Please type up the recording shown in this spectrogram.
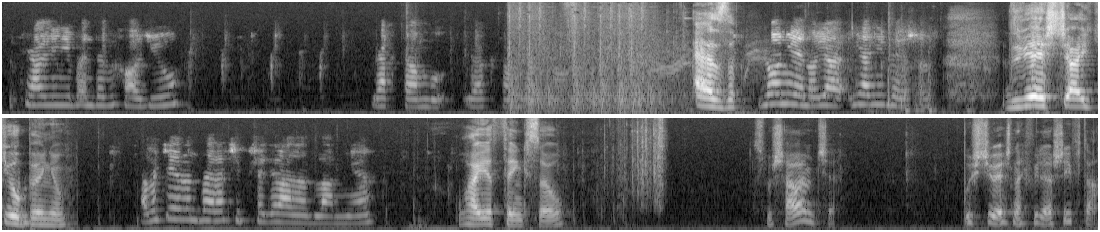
Specjalnie nie będę wychodził. Jak tam, bu- jak tam było? No nie, no ja, ja nie wierzę. 200 IQ, byniu. A będzie runda raczej przegrana dla mnie. Why you think so? Słyszałem cię. Puściłeś na chwilę shifta.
